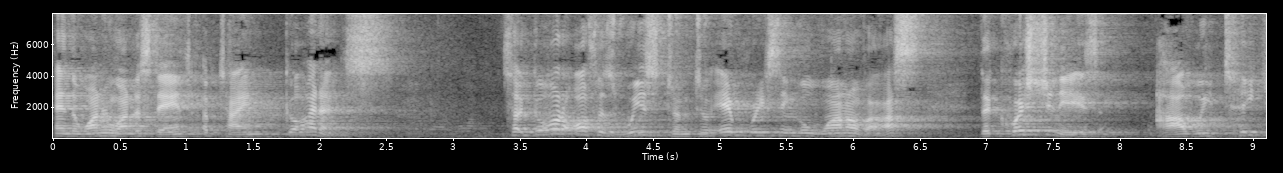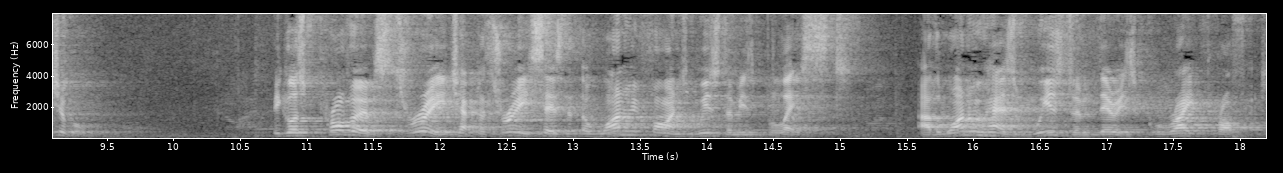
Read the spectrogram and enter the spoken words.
and the one who understands obtain guidance. So God offers wisdom to every single one of us. The question is, are we teachable? Because Proverbs 3, chapter 3, says that the one who finds wisdom is blessed. Uh, the one who has wisdom, there is great profit.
